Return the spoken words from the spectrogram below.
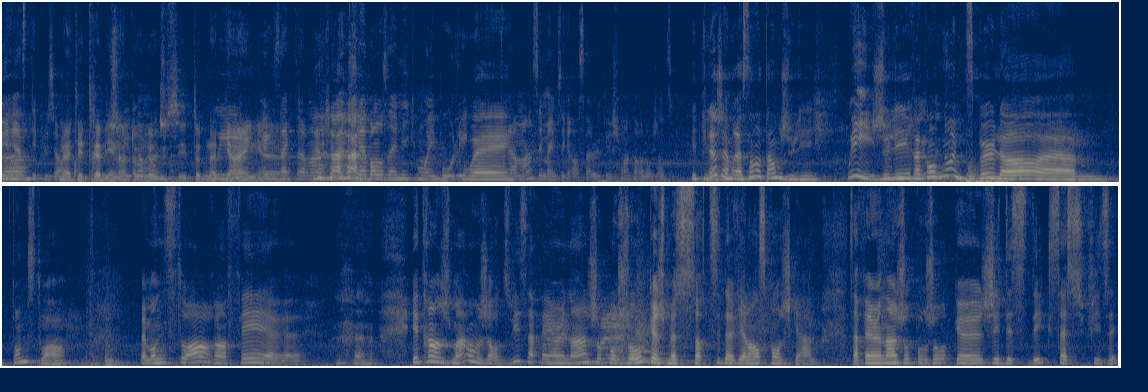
pu y rester plusieurs Mais fois. tu es très bien Je suis entouré vraiment aussi, toute notre oui, gang. euh, Exactement. J'ai de très bons amis qui m'ont épaulé. Ouais. Vraiment, c'est même c'est grâce à eux que je suis encore là aujourd'hui. Et puis là, j'aimerais ça entendre Julie. Oui. Julie, raconte-nous un petit peu, là, euh, ton histoire. Ben, mon histoire, en fait, euh, étrangement, aujourd'hui, ça fait un an, jour pour jour, que je me suis sortie de violence conjugale. Ça fait un an, jour pour jour, que j'ai décidé que ça suffisait.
